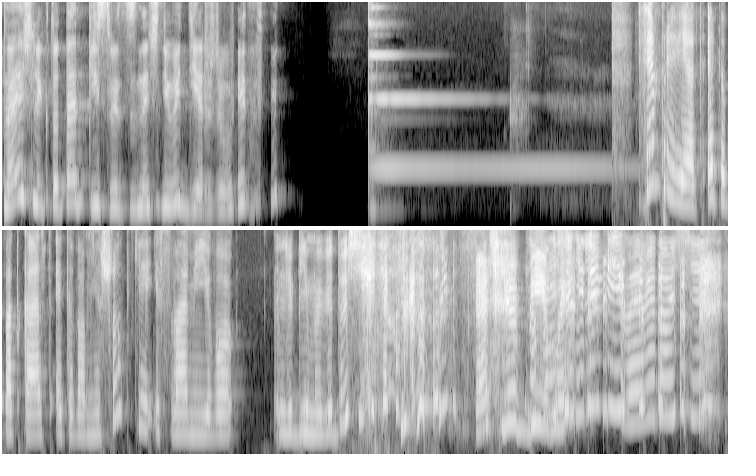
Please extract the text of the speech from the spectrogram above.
Знаешь ли, кто-то отписывается, значит, не выдерживает. Привет! Это подкаст «Это вам не шутки» и с вами его любимый ведущий. Наш любимый. любимый ведущий.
